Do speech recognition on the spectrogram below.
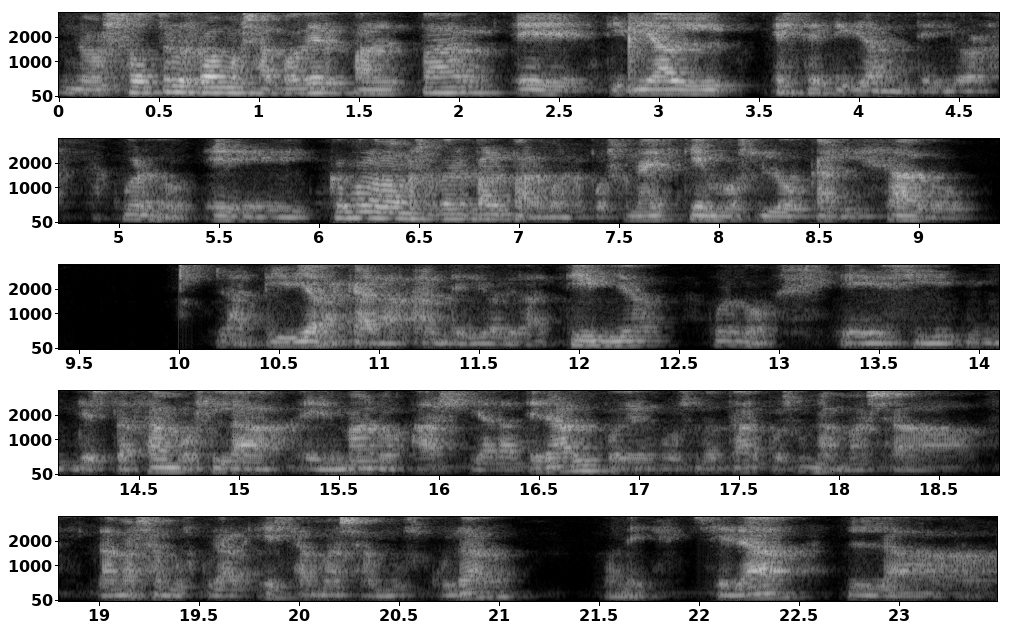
nosotros vamos a poder palpar el tibial, este tibial anterior, ¿de acuerdo? Eh, ¿Cómo lo vamos a poder palpar? Bueno, pues una vez que hemos localizado la tibia, la cara anterior de la tibia, ¿de acuerdo? Eh, si desplazamos la eh, mano hacia lateral, podremos notar pues una masa, la masa muscular. Esa masa muscular, ¿vale? Será la,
